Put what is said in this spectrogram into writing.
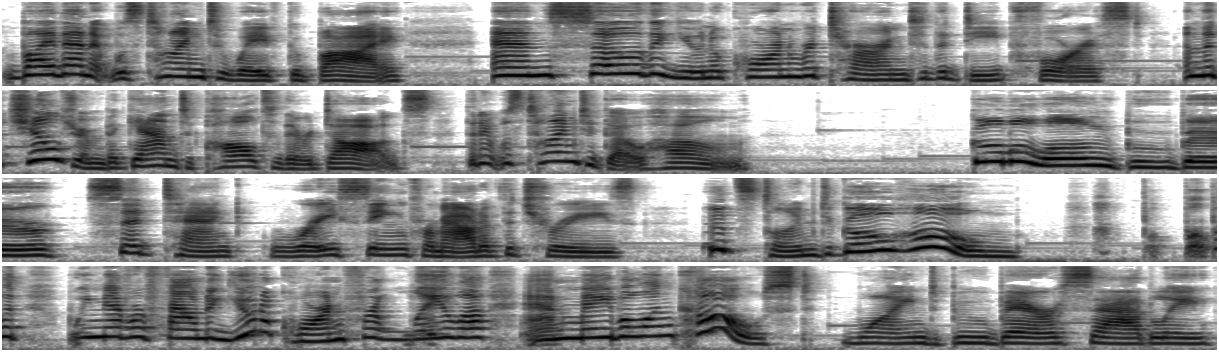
By then it was time to wave goodbye, and so the unicorn returned to the deep forest, and the children began to call to their dogs that it was time to go home. Come along, Boo Bear, said Tank, racing from out of the trees. It's time to go home. But, but, but we never found a unicorn for Layla and Mabel and Coast, whined Boo Bear sadly.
